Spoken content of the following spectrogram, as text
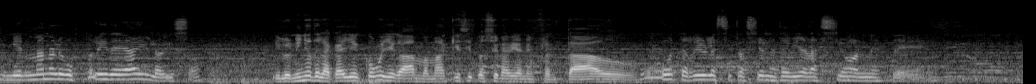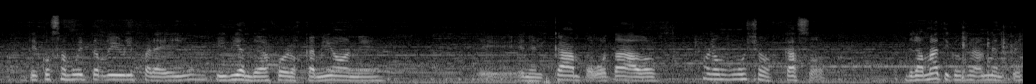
y mi hermano le gustó la idea y lo hizo. ¿Y los niños de la calle cómo llegaban, mamá? ¿Qué situación habían enfrentado? Hubo terribles situaciones de violaciones, de, de cosas muy terribles para ellos. Vivían debajo de los camiones, eh, en el campo, botados. Bueno, muchos casos dramáticos realmente.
